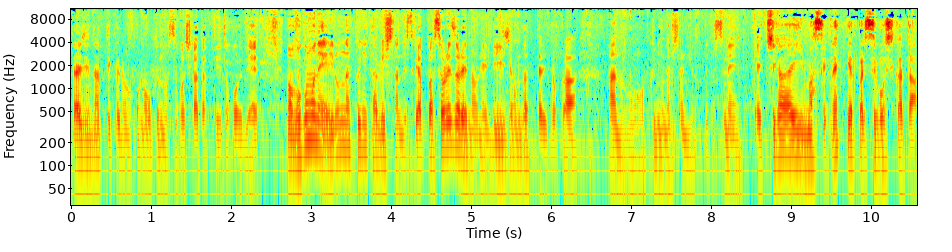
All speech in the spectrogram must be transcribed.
大事になってくるのはこのオフの過ごし方っていうところで、まあ、僕もね、いろんな国旅したんですけど、やっぱそれぞれのね、リージョンだったりとか、あの、国の人によってですね、え違いますよね。やっぱり過ごし方。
